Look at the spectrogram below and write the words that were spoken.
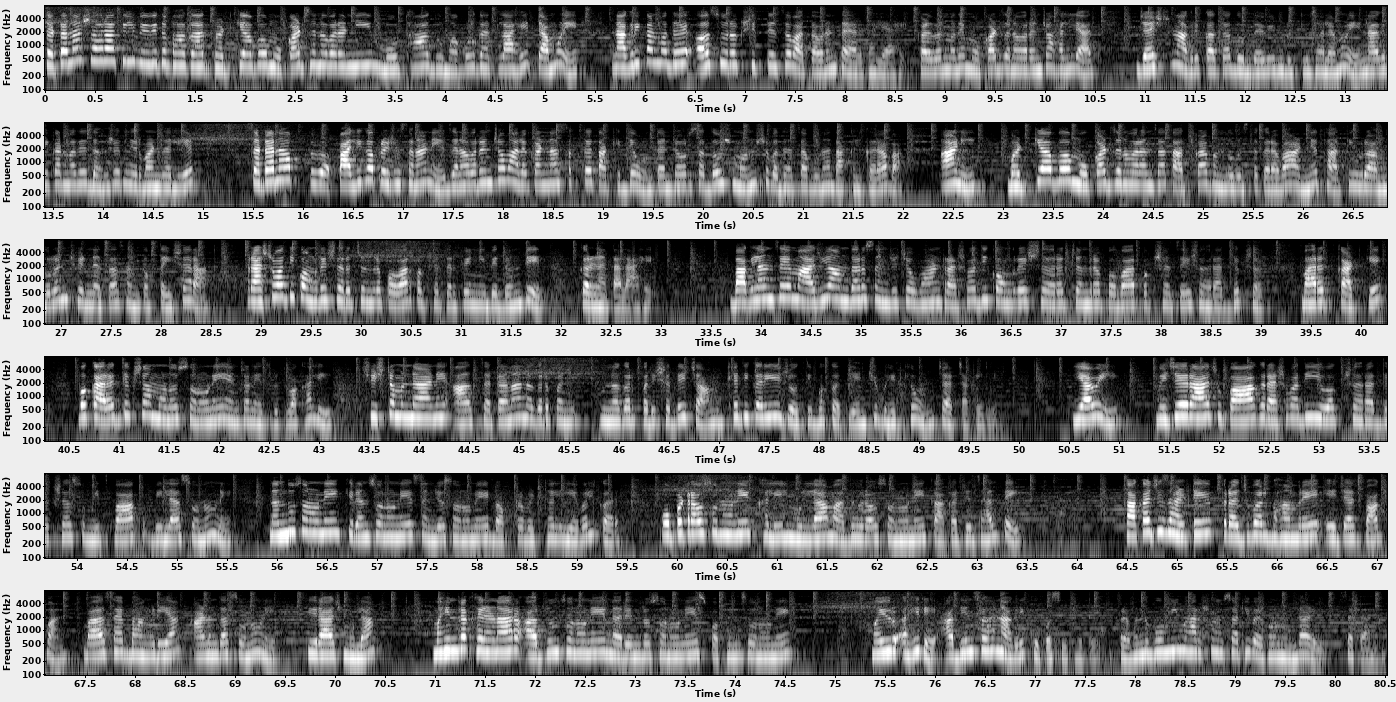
सटाणा शहरातील विविध भागात भटक्या व मोकाट जनावरांनी मोठा धुमाकूळ घातला आहे. त्यामुळे नागरिकांमध्ये असुरक्षिततेचं वातावरण तयार झाले आहे. कळवणमध्ये मोकाट जनावरांच्या हल्ल्यात ज्येष्ठ नागरिकाचा दुर्दैवी मृत्यू झाल्यामुळे नागरिकांमध्ये दहशत निर्माण झाली आहे. सटाणा प- पालिका प्रशासनाने जनावरांच्या मालकांना सक्त ताकीद देऊन त्यांच्यावर सदोष मनुष्यवधाचा गुन्हा दाखल करावा आणि भटक्या व मोकाट जनावरांचा तात्काळ बंदोबस्त करावा अन्यथा तीव्र आंदोलन छेडण्याचा संतप्त इशारा राष्ट्रवादी काँग्रेस शरदचंद्र पवार पक्षातर्फे निवेदन देत करण्यात आला आहे. बागलांचे माजी आमदार संजय चव्हाण राष्ट्रवादी काँग्रेस शरदचंद्र पवार पक्षाचे शहराध्यक्ष भारत काटके व कार्याध्यक्ष मनोज सोनोणे यांच्या नेतृत्वाखाली शिष्टमंडळाने आज सटाणा नगर पं नगर परिषदेच्या मुख्याधिकारी ज्योती भगत यांची भेट घेऊन चर्चा केली. यावेळी विजयराज वाघ राष्ट्रवादी युवक शहराध्यक्ष सुमित वाघ विलास सोनवणे नंदू सोनवणे किरण सोनवणे संजय सोनवणे डॉक्टर विठ्ठल येवलकर पोपटराव सोनवणे खलील मुल्ला माधवराव सोनवणे काकाजी झालते. काकाजी झालटे प्रज्वल भामरे एजाज बागवान बाळासाहेब भांगडिया आनंदा सोनवणे सिराज मुला महेंद्र खैरणार अर्जुन सोनवणे नरेंद्र सोनवणे स्वप्नील सोनवणे मयूर अहिरे आदींसह नागरिक उपस्थित होते. प्रबंधभूमी महाराष्ट्रांसाठी वैभव नंदाळे सटाणा.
